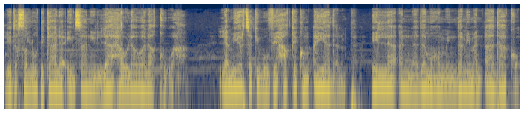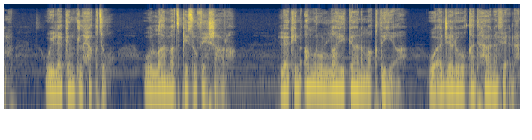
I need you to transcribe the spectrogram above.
لتسلطك على إنسان لا حول ولا قوة. لم يرتكبوا في حقكم أي ذنب إلا أن دمهم من دم من آداكم وإلا كنت لحقته والله ما تقيس فيه شعرة. لكن أمر الله كان مقضيا وأجله قد حان فعلا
